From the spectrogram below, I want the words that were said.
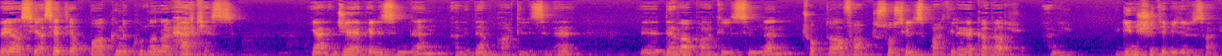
veya siyaset yapma hakkını kullanan herkes. Yani CHP'lisinden hani DEM Partilisine, e, Deva Partilisinden çok daha farklı sosyalist partilere kadar hani genişletebiliriz hani.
